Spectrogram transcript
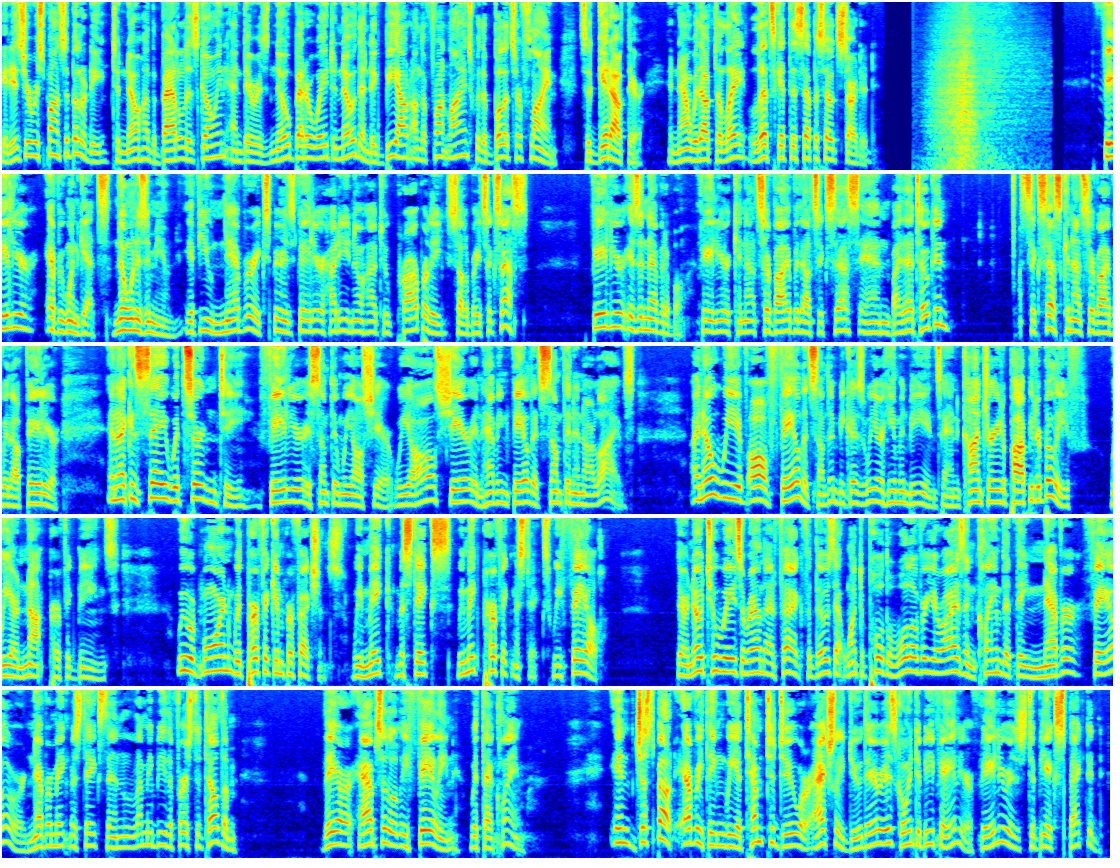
It is your responsibility to know how the battle is going, and there is no better way to know than to be out on the front lines where the bullets are flying. So get out there. And now, without delay, let's get this episode started. Failure, everyone gets. No one is immune. If you never experience failure, how do you know how to properly celebrate success? Failure is inevitable. Failure cannot survive without success, and by that token, Success cannot survive without failure. And I can say with certainty, failure is something we all share. We all share in having failed at something in our lives. I know we have all failed at something because we are human beings, and contrary to popular belief, we are not perfect beings. We were born with perfect imperfections. We make mistakes. We make perfect mistakes. We fail. There are no two ways around that fact. For those that want to pull the wool over your eyes and claim that they never fail or never make mistakes, then let me be the first to tell them they are absolutely failing with that claim. In just about everything we attempt to do or actually do, there is going to be failure. Failure is to be expected.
